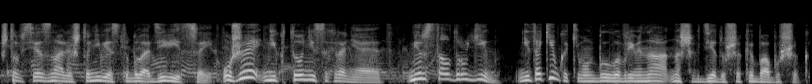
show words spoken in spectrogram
чтобы все знали, что невеста была девицей, уже никто не сохраняет. Мир стал другим, не таким, каким он был во времена наших дедушек и бабушек.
